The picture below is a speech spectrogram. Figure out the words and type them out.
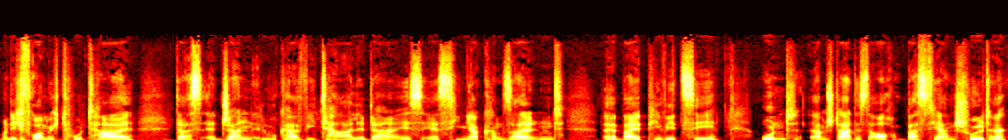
Und ich freue mich total, dass äh, Gianluca Vitale da ist. Er ist Senior Consultant äh, bei PwC und am Start ist auch Bastian Schulte,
